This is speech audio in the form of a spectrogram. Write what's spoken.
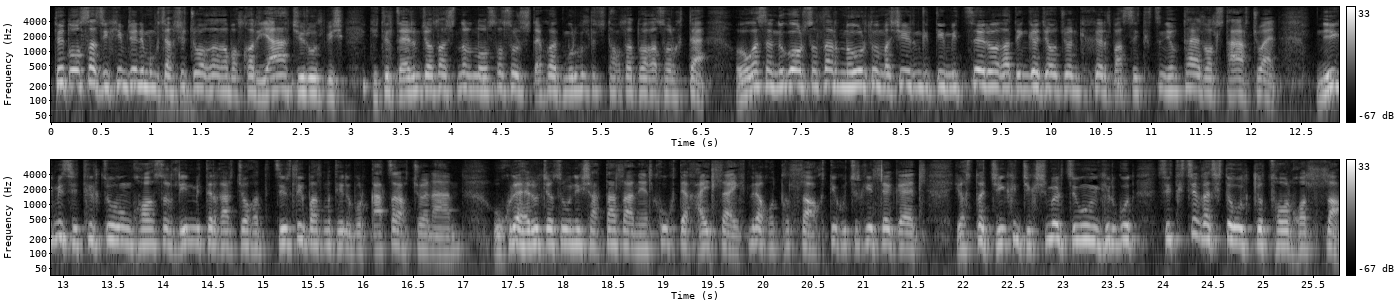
Тэд улсаас их хэмжээний мөнгө завшиж байгаагаа болохоор яач ирүүл биш. Гэтэл зарим жолооч нар нь усгал сүрж дахиад мөргөлдөж тоглоод байгаа сурагтай. Угаасаа нөгөө урсгалаар нөөрдөн машин ирнэ гэдгийг мэдсээр байгаад ингэж явж байна гэхээр бас сэтгцэн юмтай болж таарч байна. Нийгмийн сэтгэл зүйн хоосрол энэ мэтэр гарч байхад зэрлэг балмад хэрэг бүр газар авч байна. Үхрээ хариулж явсан үнийг шатаалаа, нялх хүүхдээ хаялаа, эхнэрээ хутгаллаа, октыг хүчрхийлээ гэдэл ёстой жинхэнэ жигшмээр зөвүүн хэрэгүүд сэтгцийн гажигтай үйлдэлүүд цуврах боллоо.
